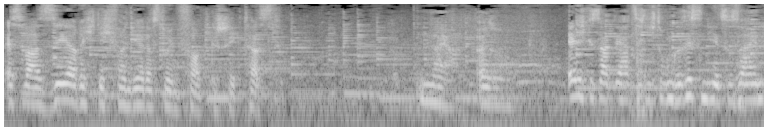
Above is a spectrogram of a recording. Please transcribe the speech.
Es war sehr richtig von dir, dass du ihn fortgeschickt hast. Naja, also ehrlich gesagt, er hat sich nicht drum gerissen, hier zu sein.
